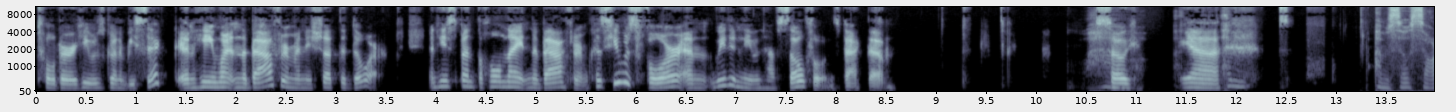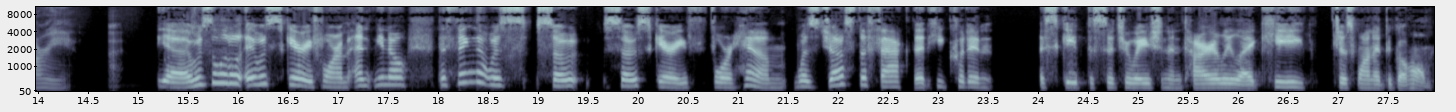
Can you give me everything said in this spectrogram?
told her he was going to be sick, and he went in the bathroom and he shut the door. And he spent the whole night in the bathroom because he was four, and we didn't even have cell phones back then. Wow. So, yeah. I'm, I'm so sorry. yeah it was a little it was scary for him and you know the thing that was so so scary for him was just the fact that he couldn't escape the situation entirely. Like he just wanted to go home.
